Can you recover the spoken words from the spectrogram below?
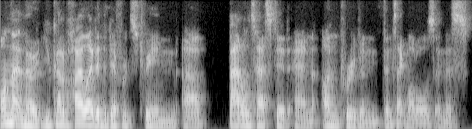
on that note, you kind of highlighted the difference between uh, battle tested and unproven fintech models in this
